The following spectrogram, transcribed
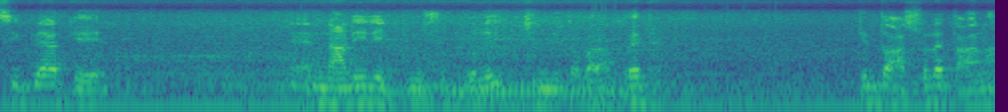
সিপিআকে নারীর একটি ওষুধ বলেই চিহ্নিত করা হয়ে থাকে। কিন্তু আসলে তা না।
